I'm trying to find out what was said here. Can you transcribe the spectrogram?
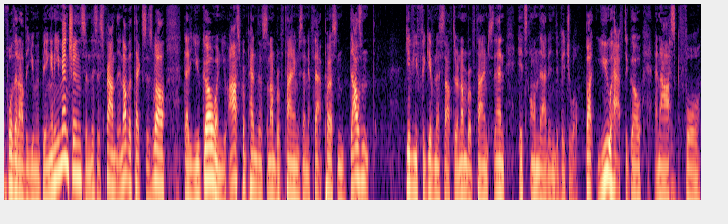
for that other human being. And he mentions, and this is found in other texts as well, that you go and you ask repentance a number of times, and if that person doesn't give you forgiveness after a number of times, then it's on that individual. But you have to go and ask for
